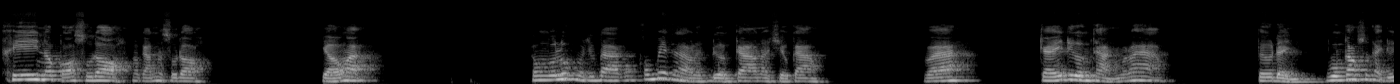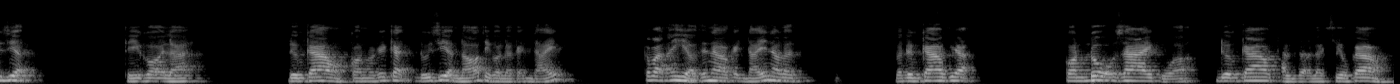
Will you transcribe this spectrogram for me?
khi nó có số đo, nó gắn vào số đo hiểu không ạ? Không có lúc mà chúng ta cũng không biết thế nào là đường cao nào là chiều cao. Và cái đường thẳng mà nó hạ từ đỉnh vuông góc xuống cạnh đối diện thì gọi là đường cao. Còn vào cái cạnh đối diện đó thì gọi là cạnh đáy. Các bạn đã hiểu thế nào cạnh đáy nào là là đường cao chưa ạ? Còn độ dài của đường cao thì gọi là chiều cao.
